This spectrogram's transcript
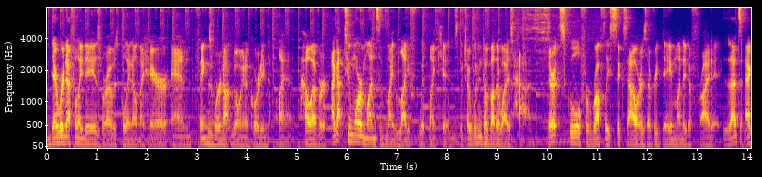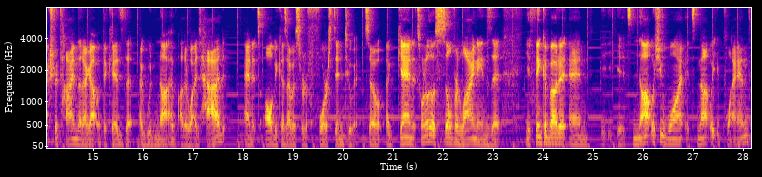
There were definitely days where I was pulling out my hair and things were not going according to plan. However, I got two more months of my life with my kids, which I wouldn't have otherwise had. They're at school for roughly six hours every day, Monday to Friday. That's extra time that I got with the kids that I would not have otherwise had and it's all because I was sort of forced into it. So again, it's one of those silver linings that you think about it and it's not what you want, it's not what you planned,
